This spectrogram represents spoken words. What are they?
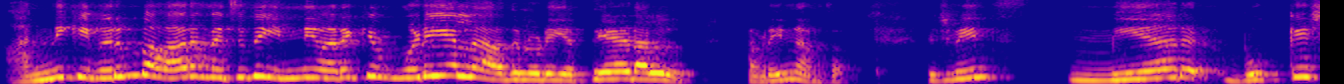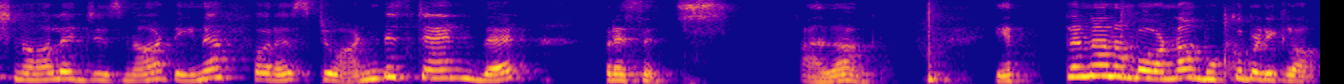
அன்னைக்கு விரும்ப ஆரம்பிச்சது இன்னி வரைக்கும் முடியல அதனுடைய தேடல் அப்படின்னு அர்த்தம். Which means mere bookish knowledge is not enough for us to understand that presence அதாங்க எத்தனை நம்ம ஒன்னா புக்கு படிக்கலாம்.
